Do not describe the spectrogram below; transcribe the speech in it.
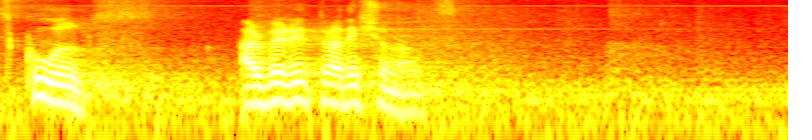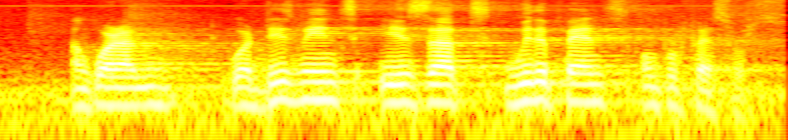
schools are very traditional. And what, what this means is that we depend on professors.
